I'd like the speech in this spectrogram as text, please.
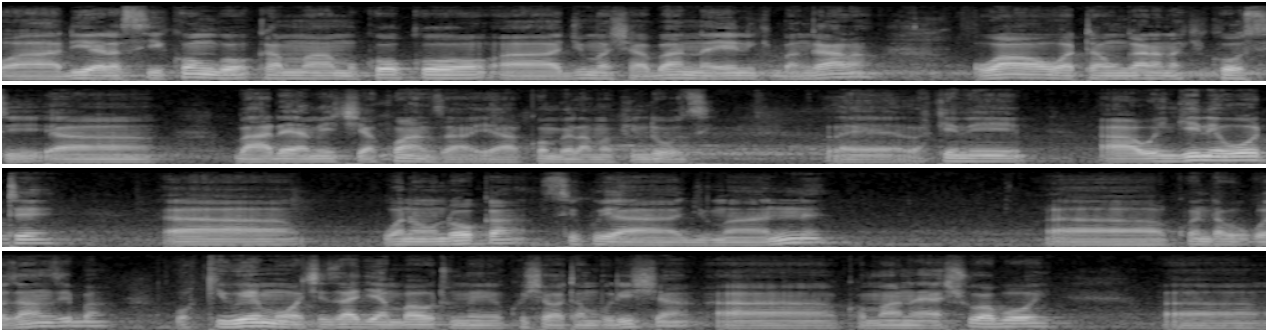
wa DRC Congo kama mkoko uh, Juma Shaban na Yeni Kibangala wao wataungana na kikosi uh, baada ya mechi ya kwanza ya kombe la mapinduzi. Le, lakini uh, wengine wote uh, wanaondoka siku ya Jumanne uh, kwenda huko Zanzibar wakiwemo wachezaji ambao tumekwisha watambulisha uh, kwa maana ya Sure Boy uh,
